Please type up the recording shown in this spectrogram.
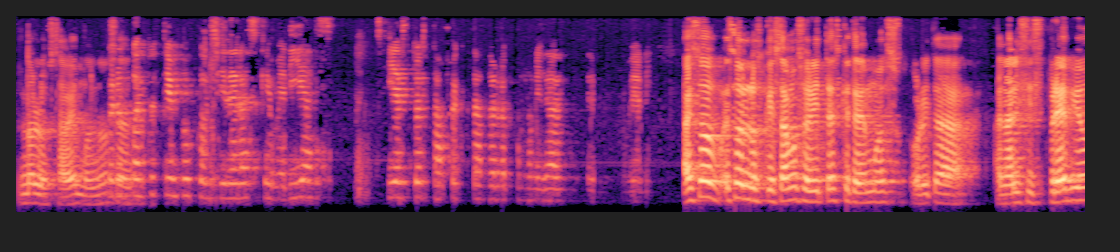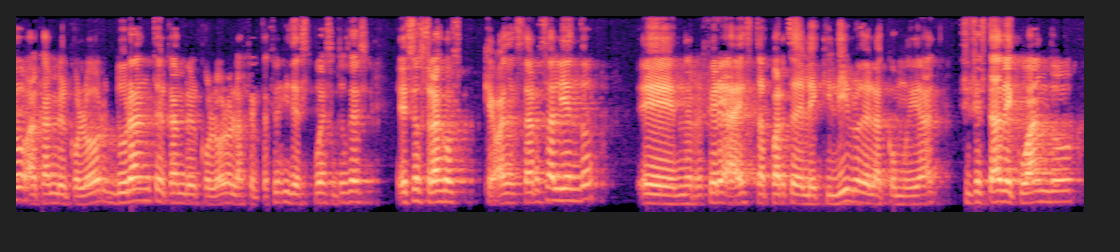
No lo sabemos, ¿no? Pero ¿cuánto tiempo consideras que verías si esto está afectando a la comunidad a eso, eso los que estamos ahorita es que tenemos ahorita análisis previo al cambio del color, durante el cambio del color o la afectación y después. Entonces, esos trabajos que van a estar saliendo eh, nos refiere a esta parte del equilibrio de la comunidad, si se está adecuando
